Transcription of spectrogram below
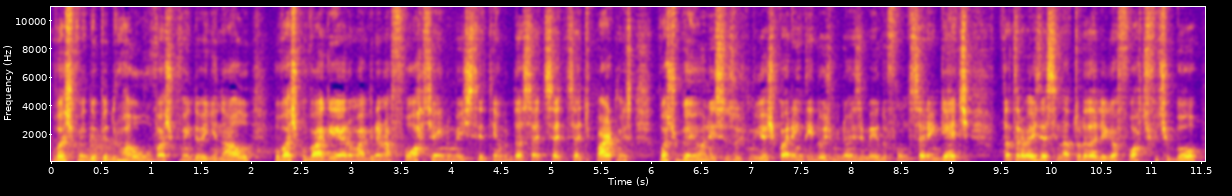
O Vasco vendeu Pedro Raul, o Vasco vendeu Ignaldo, o Vasco vai ganhar uma grana forte aí no mês de setembro da 777 Parklands. O Vasco ganhou nesses últimos dias 42 milhões e meio do fundo Serengeti através da assinatura da Liga Forte Futebol.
